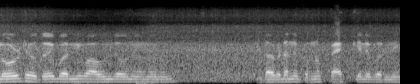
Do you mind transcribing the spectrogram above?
लोड ठेवतो आहे बर्नी बरणी वाहून जाऊ नये म्हणून. दगडाने पूर्ण पॅक केले बरणी.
